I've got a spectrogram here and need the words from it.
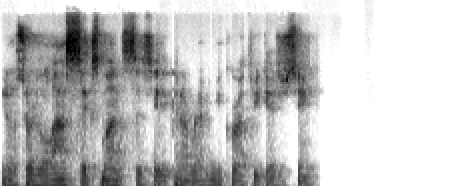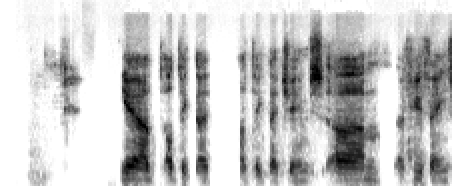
you know, sort of the last six months to see the kind of revenue growth you guys are seeing? Yeah, I'll, I'll take that. I'll take that, James. Um, a few things.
